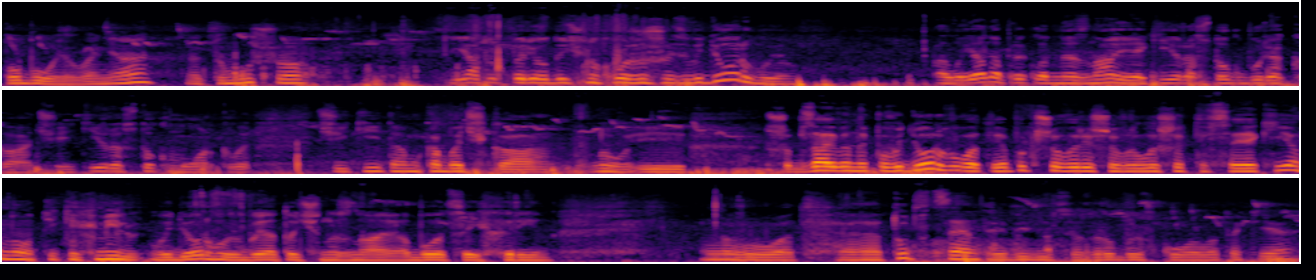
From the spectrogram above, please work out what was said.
побоювання, тому що я тут періодично ходжу щось видьоргую. Але я, наприклад, не знаю, який росток буряка, чи який росток моркви, чи який там кабачка. Ну і щоб зайве не повидьоргувати, я поки що вирішив лишити все як є. Ну, тільки хміль видьоргую, бо я точно знаю, або цей хрін. От. Е, Тут в центрі, дивіться, зробив коло таке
